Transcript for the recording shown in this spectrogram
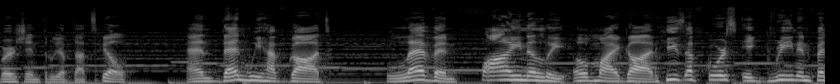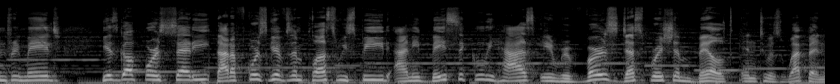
version 3 of that skill. And then we have got Lewyn, finally! Oh my god, he's of course a green infantry mage, he has got Forseti, that of course gives him plus 3 speed and he basically has a reverse desperation built into his weapon.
